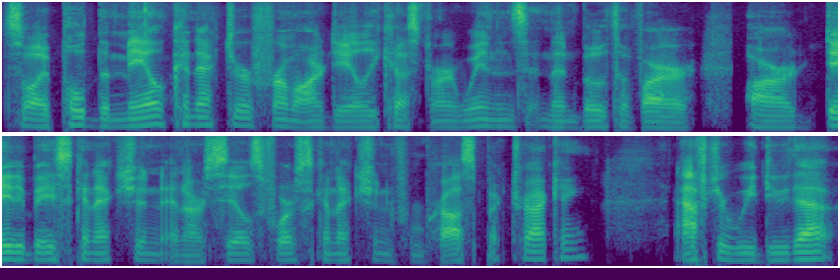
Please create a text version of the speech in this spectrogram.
So I pulled the mail connector from our daily customer wins and then both of our, our database connection and our Salesforce connection from prospect tracking. After we do that,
